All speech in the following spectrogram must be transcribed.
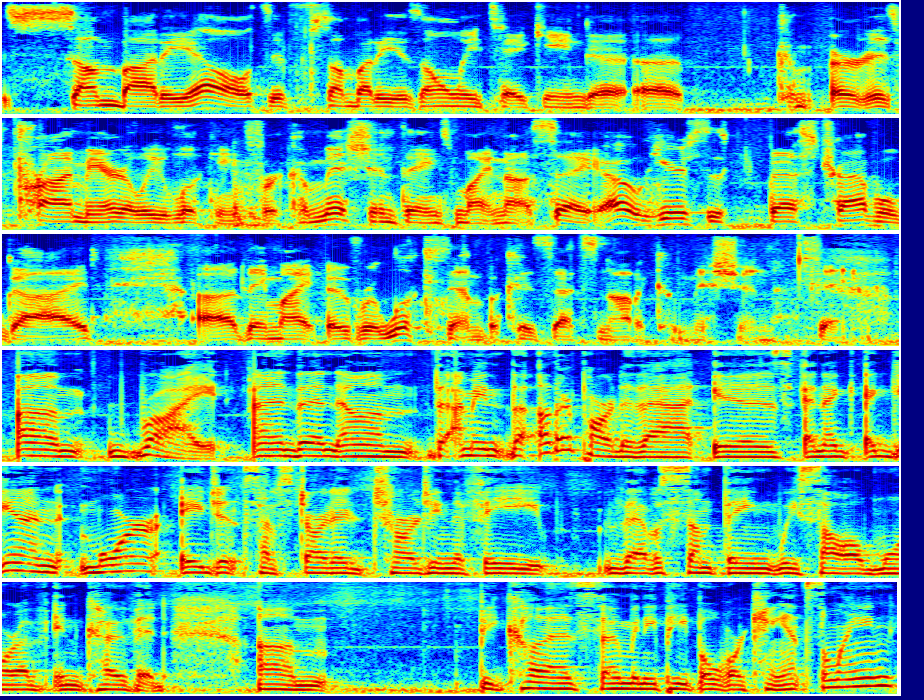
somebody else, if somebody is only taking a, a com- or is primarily looking for commission things might not say, "Oh, here's the best travel guide." Uh, they might overlook them because that's not a commission thing. Um, right, and then um, I mean the other part of that is, and again, more agents have started charging the fee. That was something we saw more of in COVID. Um, because so many people were canceling.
